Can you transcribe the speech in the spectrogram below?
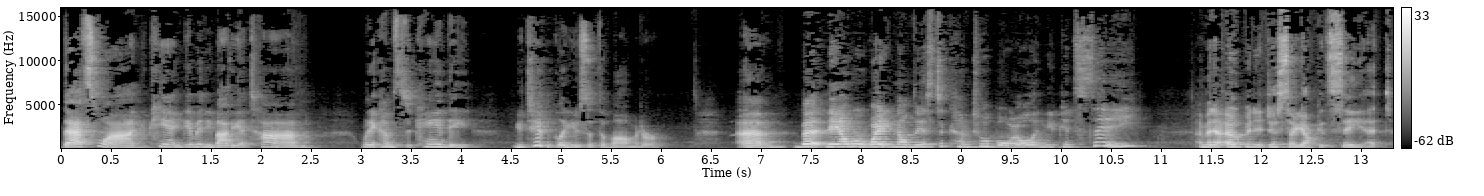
that's why you can't give anybody a time when it comes to candy. You typically use a thermometer. Um, but now we're waiting on this to come to a boil and you can see, I'm going to open it just so y'all can see it.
